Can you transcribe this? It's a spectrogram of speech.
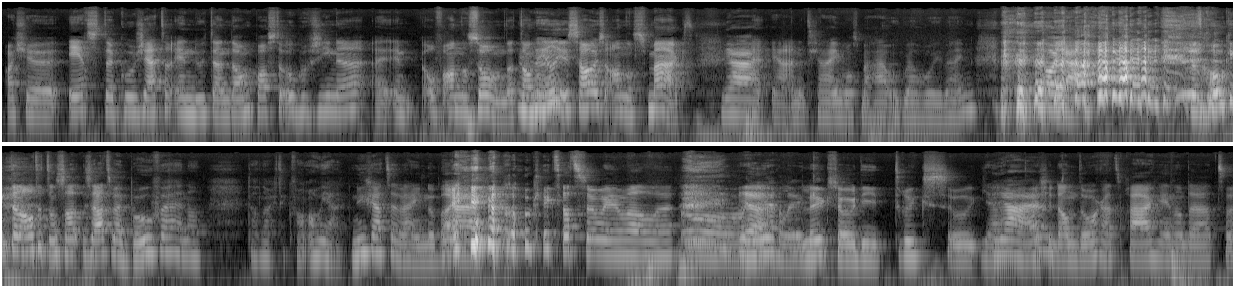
als je eerst de courgette erin doet en dan pas de aubergine. eh, in- of andersom. Dat dan Mhm. heel je saus anders smaakt. Ja. En, ja, en het geheim was bij haar ook wel rode wijn. Oh ja. dat rook ik dan altijd. Dan za- zaten wij boven en dan, dan dacht ik van, oh ja, nu gaat de wijn erbij. Ja. dan rook ik dat zo helemaal... Oh, ja, heerlijk. leuk zo, die trucs. Zo, ja, als je dan door gaat vragen, inderdaad... eh,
